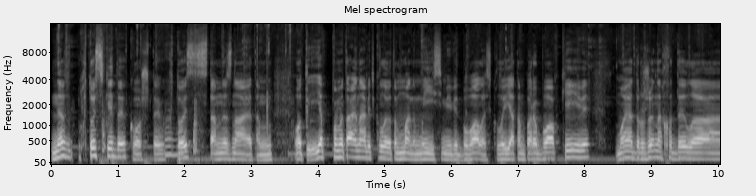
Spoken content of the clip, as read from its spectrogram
Не хтось скидає кошти, хтось там не знаю. Там от я пам'ятаю навіть, коли там в мене в моїй сім'ї відбувалось, коли я там перебував в Києві. Моя дружина ходила,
